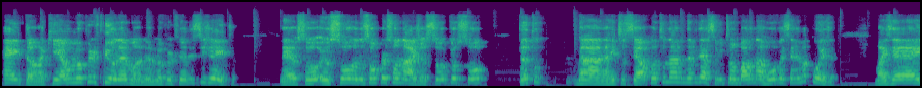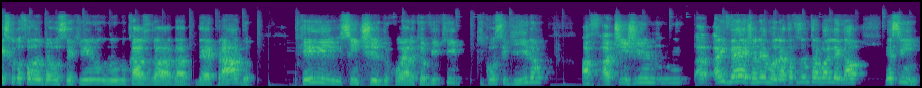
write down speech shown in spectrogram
É, então, aqui é o meu perfil, né, mano? O meu perfil é desse jeito. Né? Eu sou, eu sou, eu não sou um personagem, eu sou o que eu sou, tanto na, na rede social quanto na, na vida. Se me trombar na rua, vai ser a mesma coisa. Mas é isso que eu tô falando para você, que no, no, caso da, da Dé Prado, fiquei sentido com ela, que eu vi que, que conseguiram atingir a, a, inveja, né, mano? Ela tá fazendo um trabalho legal. E assim,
